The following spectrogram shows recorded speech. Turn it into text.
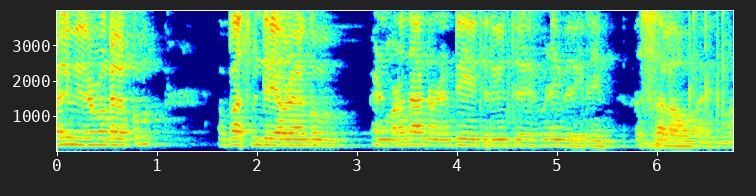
கல்வி நிறுவனங்களுக்கும் அப்பாஸ் மந்திரி அவர்களுக்கும் என் மனதார்ந்த நன்றியை தெரிவித்து விடைபெறுகிறேன். அஸ்ஸலாம் வலைக்கம்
